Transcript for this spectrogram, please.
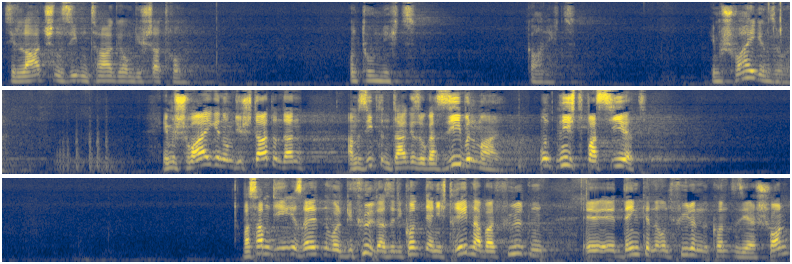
Sie latschen sieben Tage um die Stadt rum und tun nichts, gar nichts. Im Schweigen sogar. Im Schweigen um die Stadt und dann am siebten Tage sogar siebenmal und nichts passiert. Was haben die Israeliten wohl gefühlt? Also die konnten ja nicht reden, aber fühlten, äh, denken und fühlen konnten sie ja schon.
